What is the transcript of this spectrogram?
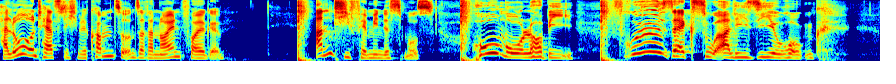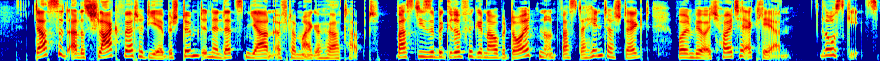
Hallo und herzlich willkommen zu unserer neuen Folge. Antifeminismus, Homolobby, Frühsexualisierung. Das sind alles Schlagwörter, die ihr bestimmt in den letzten Jahren öfter mal gehört habt. Was diese Begriffe genau bedeuten und was dahinter steckt, wollen wir euch heute erklären. Los geht's.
